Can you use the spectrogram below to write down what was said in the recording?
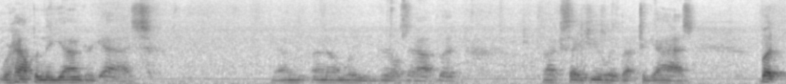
were helping the younger guys. I'm, i know I'm leaving the girls out, but like I say, it's usually about two guys. But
